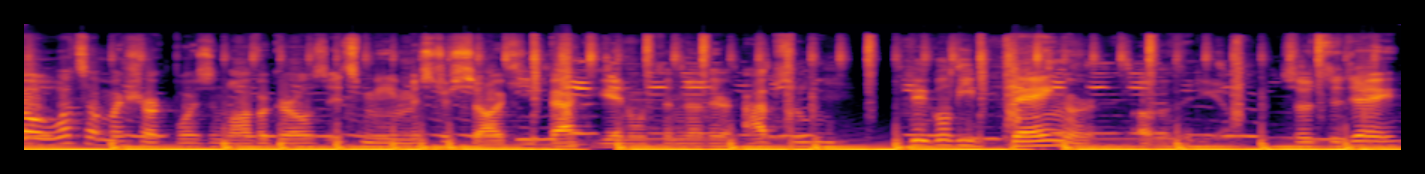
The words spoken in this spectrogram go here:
Yo, what's up my shark boys and lava girls? It's me, Mr. SoggE, back again with another absolute biggledy banger of a video. So today,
